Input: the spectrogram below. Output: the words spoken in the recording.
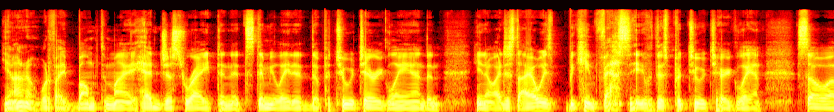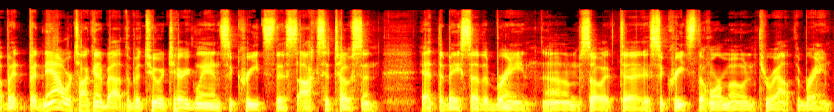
you know, I don't know, what if I bumped my head just right and it stimulated the pituitary gland? And, you know, I just, I always became fascinated with this pituitary gland. So, uh, but, but now we're talking about the pituitary gland secretes this oxytocin at the base of the brain. Um, so it, uh, secretes the hormone throughout the brain.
